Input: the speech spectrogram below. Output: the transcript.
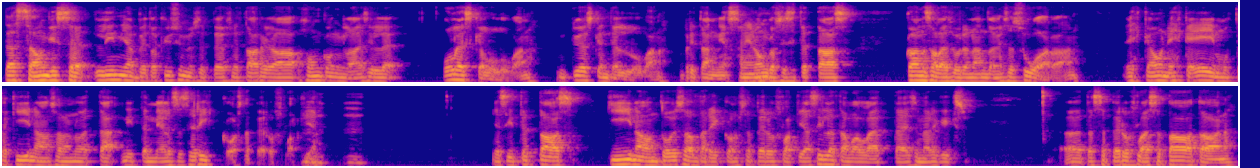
tässä onkin se linjanveto kysymys, että jos ne tarjoaa hongkongilaisille oleskeluluvan, työskentelyluvan Britanniassa, niin onko se sitten taas kansalaisuuden antamista suoraan? Ehkä on, ehkä ei, mutta Kiina on sanonut, että niiden mielessä se rikkoo sitä peruslakia. Mm, mm. Ja sitten taas Kiina on toisaalta rikkonut sitä peruslakia sillä tavalla, että esimerkiksi tässä peruslaissa taataan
